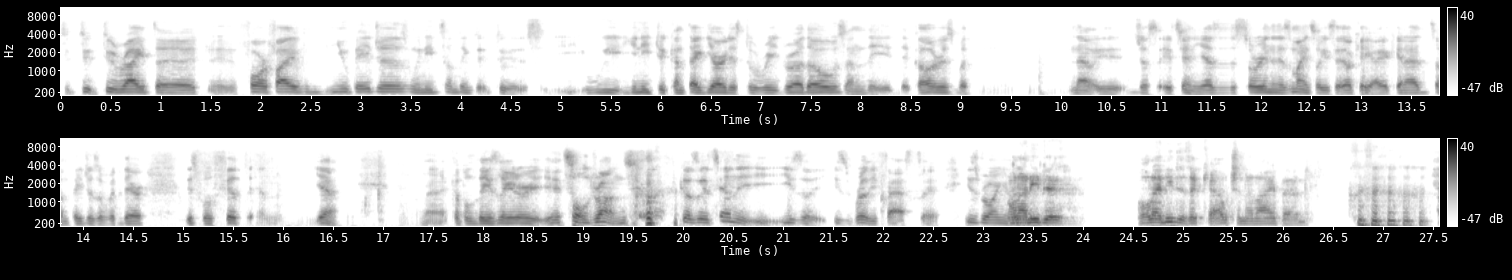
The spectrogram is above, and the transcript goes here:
to, to, to write uh, four or five new pages. We need something to, to we you need to contact the artist to redraw those and the the colors. But now it just it's in he has the story in his mind, so he said, okay, I can add some pages over there. This will fit, and yeah. a couple days later, it's all drawn because it's in. He's a, he's really fast. Uh, he's drawing. All I need to, all I need is a couch and an iPad.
